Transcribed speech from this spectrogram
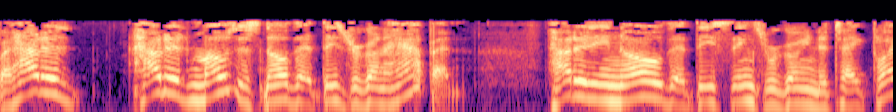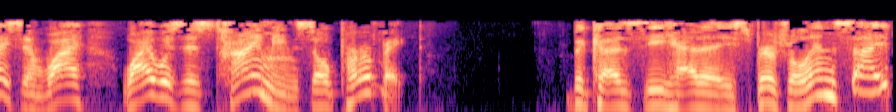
But how did, how did Moses know that these were going to happen? How did he know that these things were going to take place? And why, why was his timing so perfect? because he had a spiritual insight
